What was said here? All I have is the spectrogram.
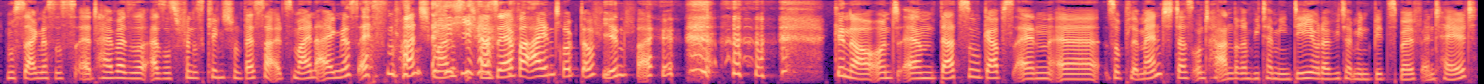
Ich muss sagen, das ist äh, teilweise, also ich finde, es klingt schon besser als mein eigenes Essen manchmal. Das ja. Ich war sehr beeindruckt auf jeden Fall. Genau, und ähm, dazu gab es ein äh, Supplement, das unter anderem Vitamin D oder Vitamin B12 enthält.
